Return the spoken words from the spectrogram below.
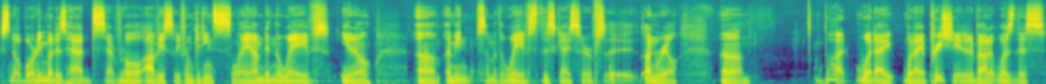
snowboarding, but has had several, obviously, from getting slammed in the waves. You know, um, I mean, some of the waves this guy surfs, uh, unreal. Um, but what I what I appreciated about it was this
